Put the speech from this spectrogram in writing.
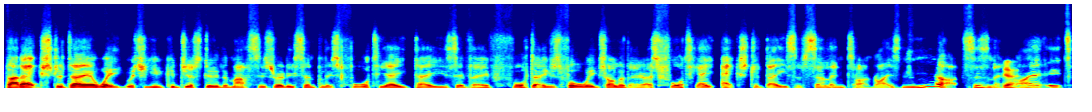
That extra day a week, which you could just do the maths, is really simple. It's 48 days if they've four days, four weeks holiday. That's 48 extra days of selling time, right? It's nuts, isn't it? Yeah. Right? It's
